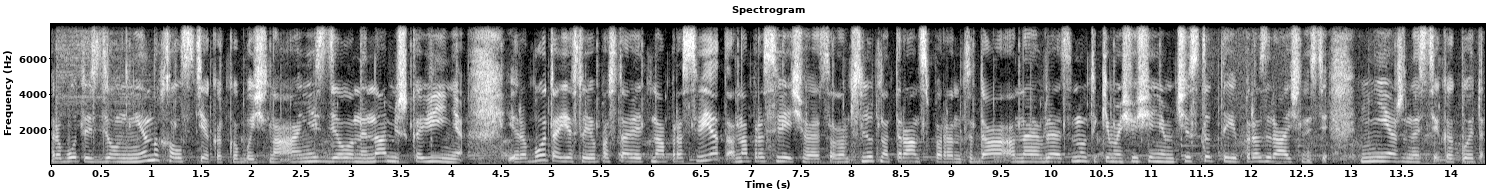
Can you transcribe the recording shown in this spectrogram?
Работы сделаны не на холсте, как обычно, а они сделаны на мешковине. И работа, если ее поставить на просвет, она просвечивается, она абсолютно транспарант, да, она является, ну, таким ощущением чистоты, прозрачности, нежности какой-то.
